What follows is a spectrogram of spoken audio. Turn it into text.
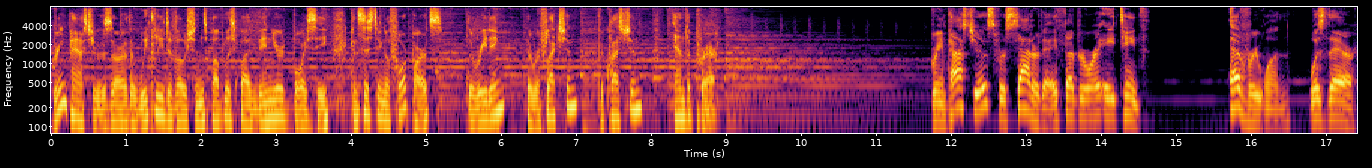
Green Pastures are the weekly devotions published by Vineyard Boise, consisting of four parts the reading, the reflection, the question, and the prayer. Green Pastures for Saturday, February 18th. Everyone was there.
